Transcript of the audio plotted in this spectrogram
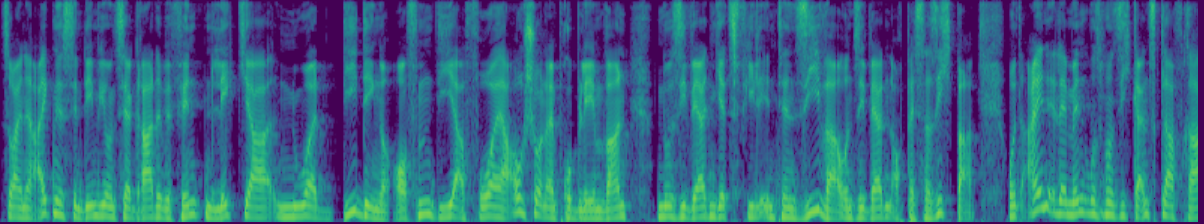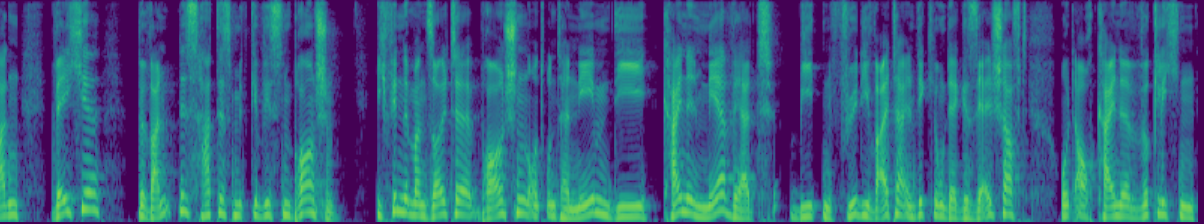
so ein Ereignis, in dem wir uns ja gerade befinden, legt ja nur die Dinge offen, die ja vorher auch schon ein Problem waren, nur sie werden jetzt viel intensiver und sie werden auch besser sichtbar. Und ein Element muss man sich ganz klar fragen, welche Bewandtnis hat es mit gewissen Branchen? Ich finde, man sollte Branchen und Unternehmen, die keinen Mehrwert bieten für die Weiterentwicklung der Gesellschaft und auch keine wirklichen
